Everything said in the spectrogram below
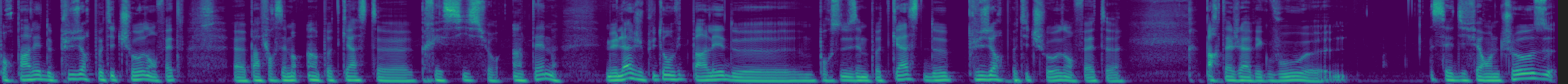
pour parler de plusieurs petites choses en fait. Euh, pas forcément un podcast précis sur un thème, mais là j'ai plutôt envie de parler de, pour ce deuxième podcast de plusieurs petites choses en fait. partager avec vous ces différentes choses.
